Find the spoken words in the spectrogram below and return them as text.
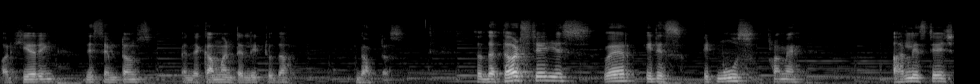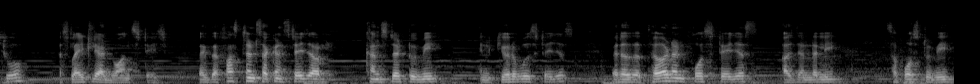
or hearing these symptoms when they come and tell it to the doctors. So the third stage is where it is it moves from a early stage to a slightly advanced stage. Like the first and second stage are considered to be incurable stages, whereas the third and fourth stages are generally supposed to be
